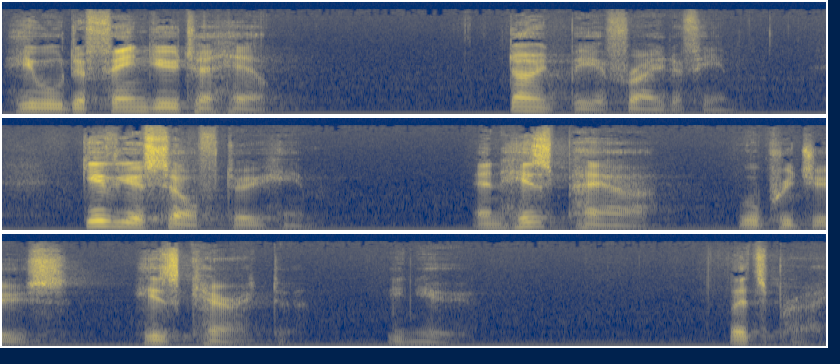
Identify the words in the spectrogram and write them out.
He will defend you to hell. Don't be afraid of him. Give yourself to him, and his power will produce his character in you. Let's pray.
